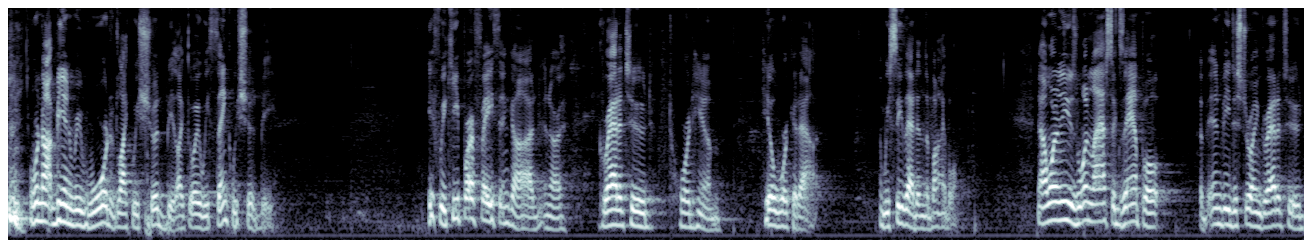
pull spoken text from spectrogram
we're not being rewarded like we should be, like the way we think we should be. If we keep our faith in God and our gratitude toward Him, He'll work it out. And we see that in the Bible. Now, I want to use one last example of envy destroying gratitude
